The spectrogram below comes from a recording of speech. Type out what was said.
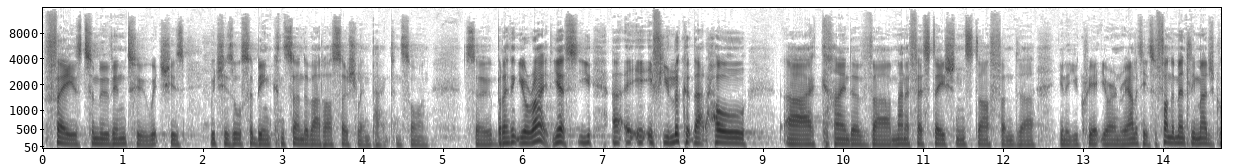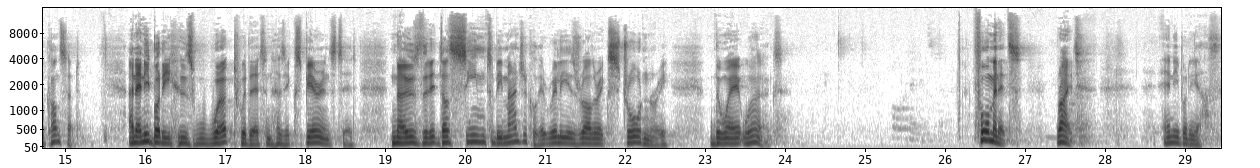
phase to move into, which is, which is also being concerned about our social impact and so on. So, but I think you're right. Yes, you, uh, if you look at that whole uh, kind of uh, manifestation stuff and uh, you know, you create your own reality, it's a fundamentally magical concept. And anybody who's worked with it and has experienced it knows that it does seem to be magical. It really is rather extraordinary the way it works. Four minutes. Right. Anybody else?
